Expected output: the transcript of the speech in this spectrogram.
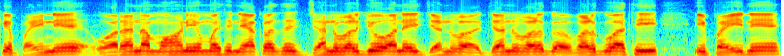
કે ભાઈને વરાના મોહણીઓમાંથી જન વળજો અને જન જન વળગ વળગવાથી એ ભાઈને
